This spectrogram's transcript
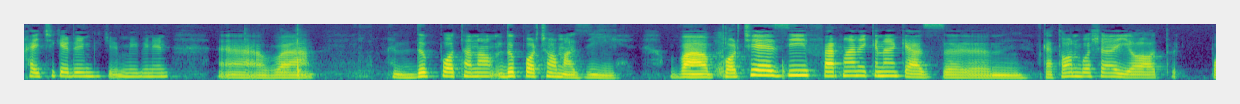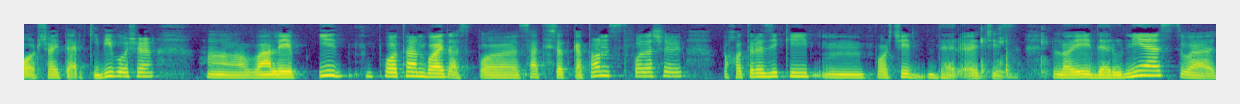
قیچی کردیم؟ که می‌بینین؟ و دو, پاتن دو پارچه هم از این و پارچه از این فرق نمی‌کنه که از کتان باشه یا پارچه ترکیبی باشه. ولی این پاتن باید از 100 کتان استفاده شه. به خاطر از اینکه پارچه در چیز لایه درونی است و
